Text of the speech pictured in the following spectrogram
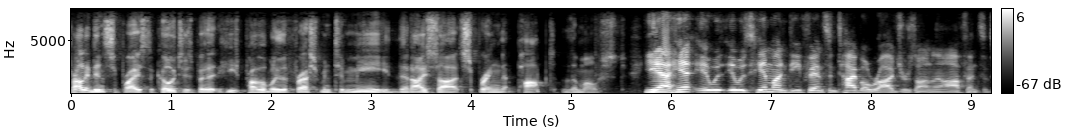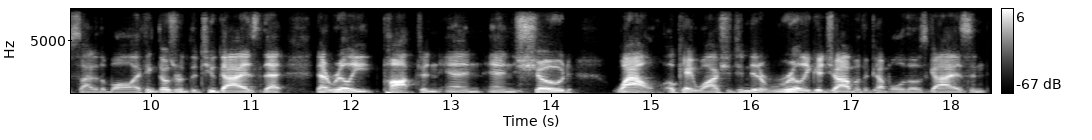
probably didn't surprise the coaches, but he's probably the freshman to me that I saw at spring that popped the most. Yeah, it was it was him on defense and Tybo Rogers on the offensive side of the ball. I think those were the two guys that that really popped and and and showed wow, okay, Washington did a really good job with a couple of those guys, and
